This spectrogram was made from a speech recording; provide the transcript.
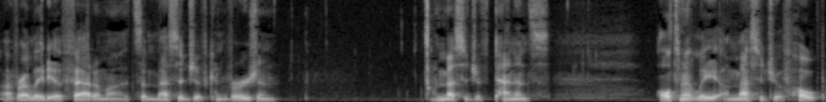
of Our Lady of Fatima. It's a message of conversion, a message of penance, ultimately, a message of hope.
